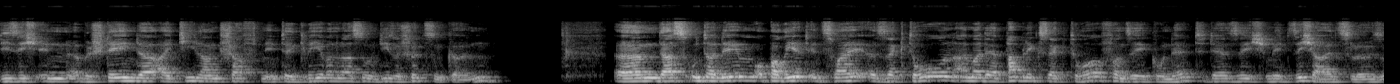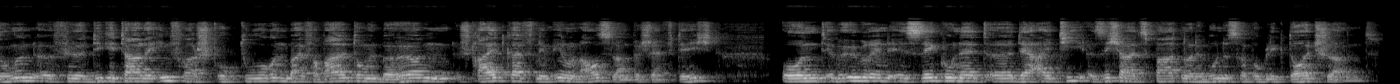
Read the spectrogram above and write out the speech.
die sich in bestehende IT-Landschaften integrieren lassen und diese schützen können. Ähm, das Unternehmen operiert in zwei äh, Sektoren. Einmal der Public-Sektor von Seconet, der sich mit Sicherheitslösungen äh, für digitale Infrastrukturen bei Verwaltungen, Behörden, Streitkräften im In- und Ausland beschäftigt. Und im Übrigen ist Secunet äh, der IT-Sicherheitspartner der Bundesrepublik Deutschland.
